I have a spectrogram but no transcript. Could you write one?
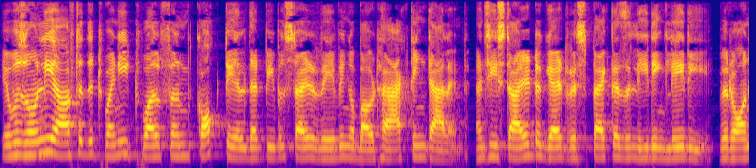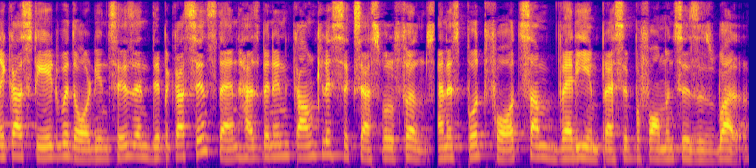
It was only after the 2012 film Cocktail that people started raving about her acting talent, and she started to get respect as a leading lady. Veronica stayed with audiences, and Deepika since then has been in countless successful films and has put forth some very impressive performances as well.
